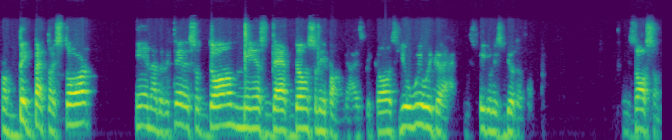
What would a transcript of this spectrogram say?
from Big Bad Toy Store and other retailers. So don't miss that. Don't sleep on, guys, because you will regret. This figure is beautiful. It's awesome.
